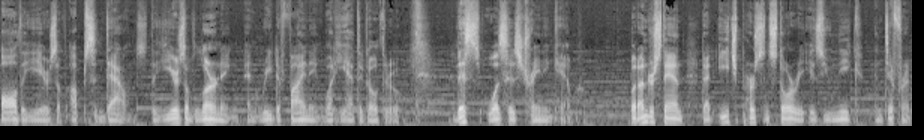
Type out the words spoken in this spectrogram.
all the years of ups and downs, the years of learning and redefining what he had to go through. This was his training camp. But understand that each person's story is unique and different.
